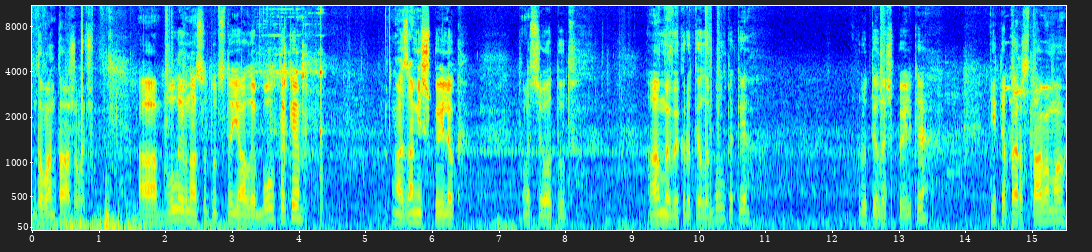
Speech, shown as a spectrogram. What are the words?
довантажувач. Були в нас отут стояли болтики а замість шпильок. Ось тут. А ми викрутили болтики, вкрутили шпильки і тепер ставимо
